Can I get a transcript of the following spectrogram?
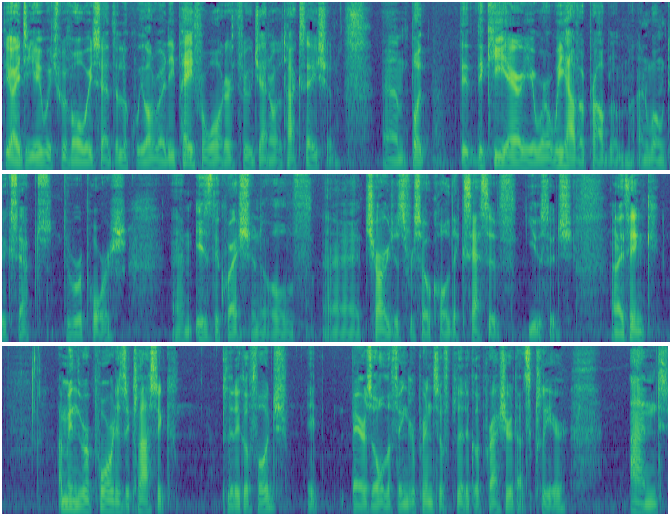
the idea, which we've always said, that look, we already pay for water through general taxation. Um, but the, the, key area where we have a problem and won't accept the report um, is the question of uh, charges for so called excessive usage. And I think, I mean, the report is a classic political fudge. It bears all the fingerprints of political pressure, that's clear. And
